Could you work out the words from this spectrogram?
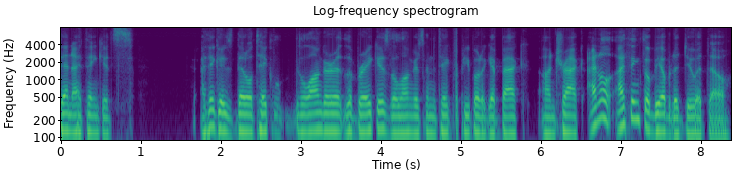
then I think it's I think is that'll take the longer the break is, the longer it's going to take for people to get back on track. I don't. I think they'll be able to do it though.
